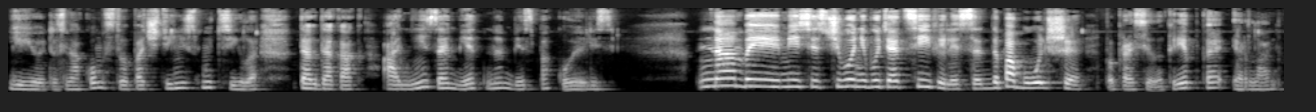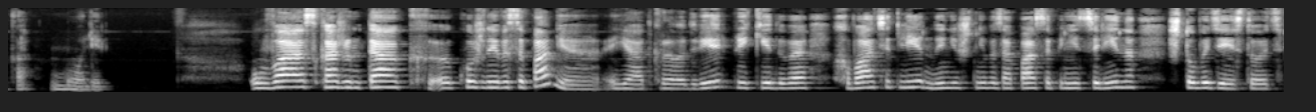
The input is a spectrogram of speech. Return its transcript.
ее это знакомство почти не смутило, тогда как они заметно беспокоились. «Нам бы, миссис, чего-нибудь от сифилиса, да побольше», – попросила крепкая ирландка Молли. «У вас, скажем так, кожные высыпания?» Я открыла дверь, прикидывая, хватит ли нынешнего запаса пенициллина, чтобы действовать.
